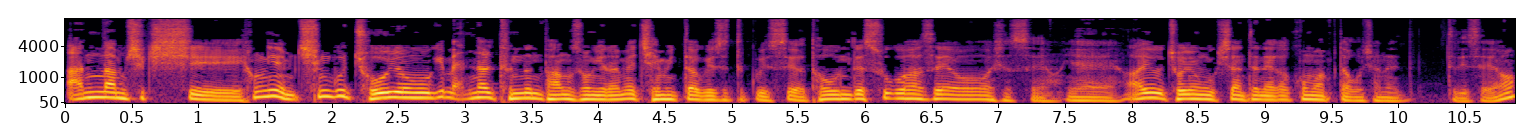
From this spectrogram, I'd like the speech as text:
안남식 씨, 형님, 친구 조영욱이 맨날 듣는 방송이라며 재밌다고 해서 듣고 있어요. 더운데 수고하세요. 하셨어요. 예. 아유, 조영욱 씨한테 내가 고맙다고 전해 드리세요.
